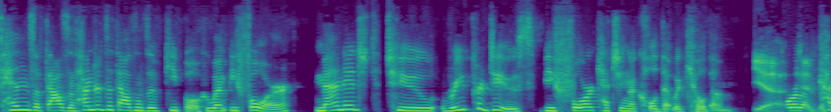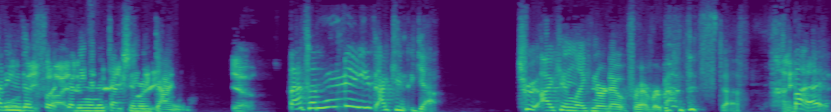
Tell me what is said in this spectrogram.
tens of thousands, hundreds of thousands of people who went before managed to reproduce before catching a cold that would kill them Yeah. or like cutting their foot, getting an infection and dying. Yeah. That's amazing. I can, yeah. True. I can like nerd out forever about this stuff. I But.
